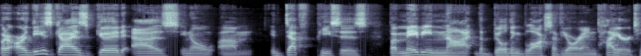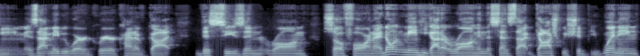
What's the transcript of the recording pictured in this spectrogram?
But are these guys good as you know um, depth pieces, but maybe not the building blocks of your entire team. Is that maybe where Grier kind of got this season wrong so far? And I don't mean he got it wrong in the sense that, gosh, we should be winning,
